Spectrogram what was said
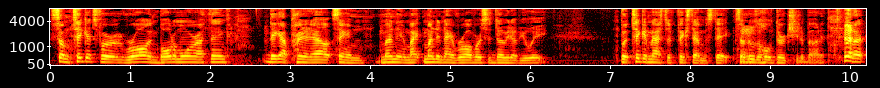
some tickets for Raw in Baltimore. I think they got printed out saying Monday Night Monday Night Raw versus WWE. But Ticketmaster fixed that mistake, so there was a whole dirt sheet about it. But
